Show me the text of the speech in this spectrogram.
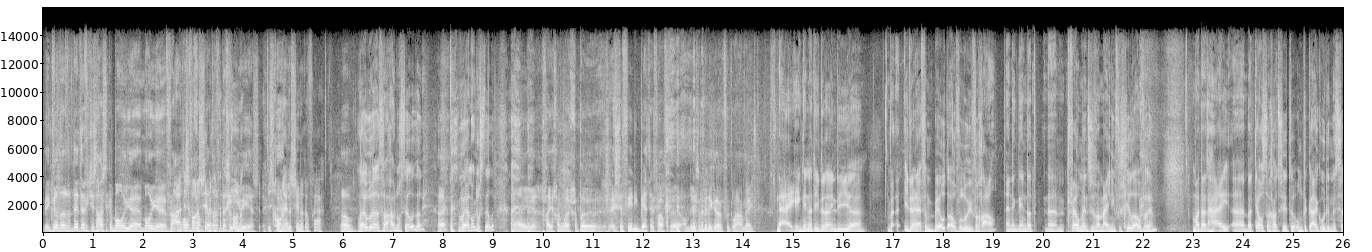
Ik wil dat het net eventjes een hartstikke mooie, mooie verhaal Ja, het is gewoon een zinnige het is gewoon weer. Het is gewoon een hele zinnige vraag. Oh, Wil je de vraag ook nog stellen dan? hè? Wil jij hem ook nog stellen? Nee, eh, ga je gang maar. eh, serveer die bed even af, eh, Andries. Dan ben ik er ook van klaar mee. Nee, ik denk dat iedereen die. eh, iedereen heeft een beeld over Louis van Gaal. En ik denk dat eh, veel mensen van mening verschillen over hem. Maar dat hij eh, bij Telstar gaat zitten om te kijken hoe er met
